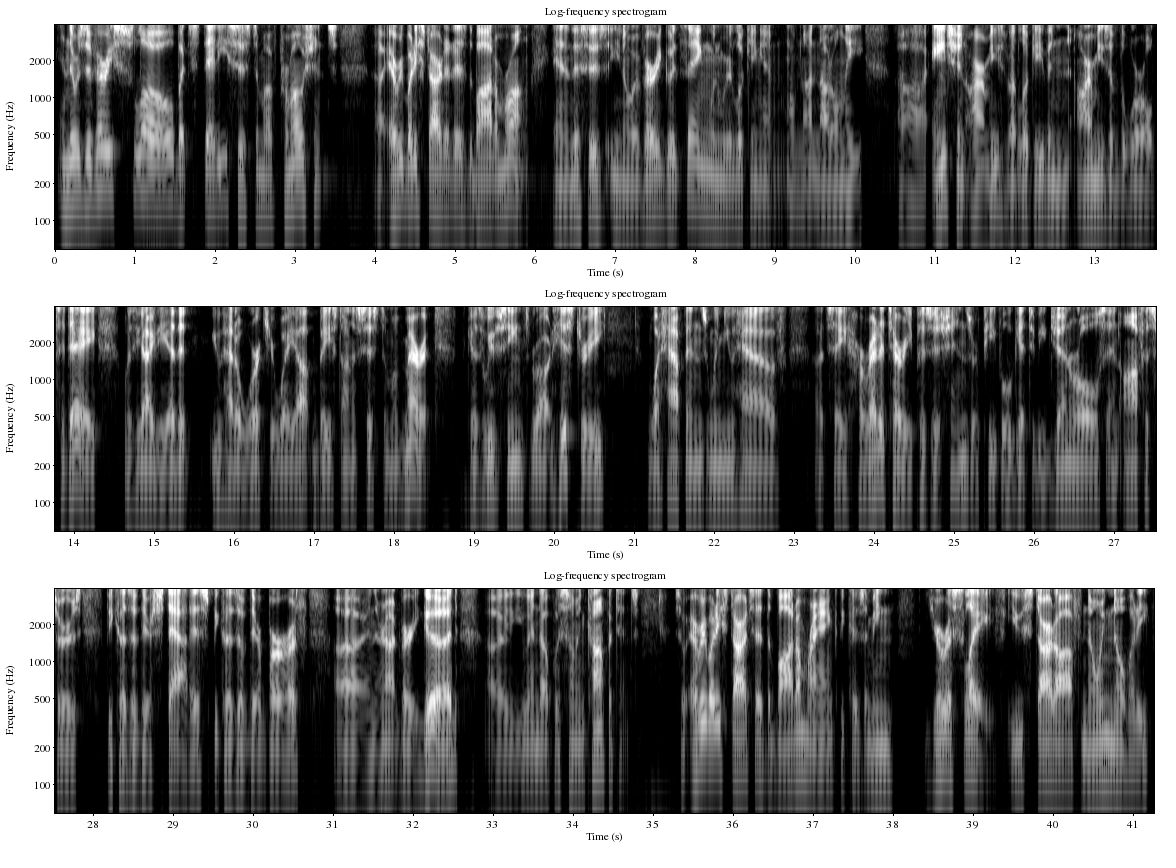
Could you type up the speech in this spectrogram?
And there was a very slow but steady system of promotions uh, everybody started as the bottom rung, and this is you know a very good thing when we're looking at well not not only uh, ancient armies, but look even armies of the world today was the idea that you had to work your way up based on a system of merit, because we've seen throughout history what happens when you have let's say, hereditary positions or people who get to be generals and officers because of their status, because of their birth, uh, and they're not very good, uh, you end up with some incompetence. So everybody starts at the bottom rank because, I mean, you're a slave. You start off knowing nobody,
